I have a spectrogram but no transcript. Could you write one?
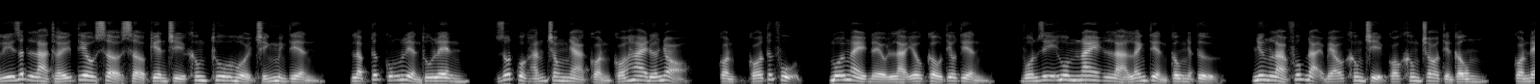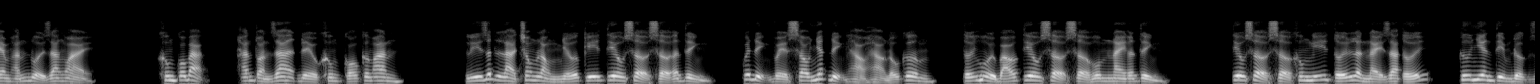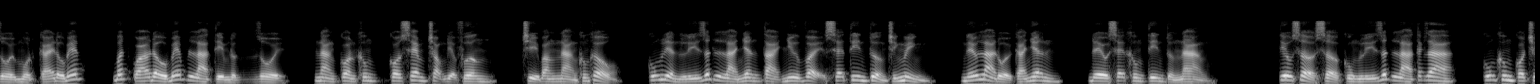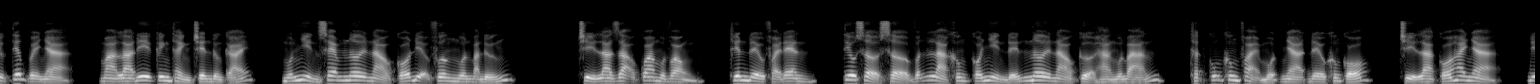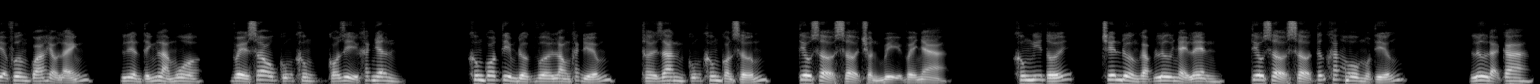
Lý rất là thấy tiêu sở sở kiên trì không thu hồi chính mình tiền, lập tức cũng liền thu lên, rốt cuộc hắn trong nhà còn có hai đứa nhỏ, còn có tức phụ, mỗi ngày đều là yêu cầu tiêu tiền, vốn dĩ hôm nay là lãnh tiền công nhật tử, nhưng là phúc đại béo không chỉ có không cho tiền công, còn đem hắn đuổi ra ngoài. Không có bạc, hắn toàn ra đều không có cơm ăn. Lý rất là trong lòng nhớ kỹ tiêu sở sở ân tình, quyết định về sau nhất định hảo hảo nấu cơm, tới hồi báo tiêu sở sở hôm nay ân tình. Tiêu sở sở không nghĩ tới lần này ra tới, cư nhiên tìm được rồi một cái đầu bếp, bất quá đầu bếp là tìm được rồi, nàng còn không có xem trọng địa phương, chỉ bằng nàng không khẩu, cũng liền lý rất là nhân tài như vậy sẽ tin tưởng chính mình, nếu là đổi cá nhân, đều sẽ không tin tưởng nàng. Tiêu sở sở cùng lý rất là tách ra, cũng không có trực tiếp về nhà, mà là đi kinh thành trên đường cái, muốn nhìn xem nơi nào có địa phương muốn bán đứng. Chỉ là dạo qua một vòng, thiên đều phải đen, tiêu sở sở vẫn là không có nhìn đến nơi nào cửa hàng muốn bán, thật cũng không phải một nhà đều không có, chỉ là có hai nhà, địa phương quá hẻo lánh, liền tính là mua, về sau cũng không có gì khách nhân. Không có tìm được vừa lòng khách điếm, thời gian cũng không còn sớm, tiêu sở sở chuẩn bị về nhà. Không nghĩ tới, trên đường gặp Lư nhảy lên, tiêu sở sở tức khắc hô một tiếng. Lư đại ca.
